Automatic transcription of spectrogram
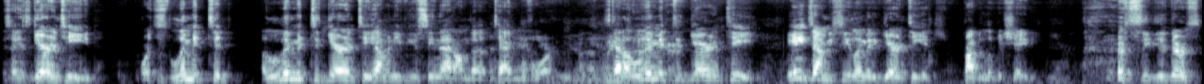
they say it's guaranteed or it's limited. A limited guarantee. How many of you have seen that on the tag before? It's got a limited guarantee. Anytime you see limited guarantee, it's probably a little bit shady. See, there's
